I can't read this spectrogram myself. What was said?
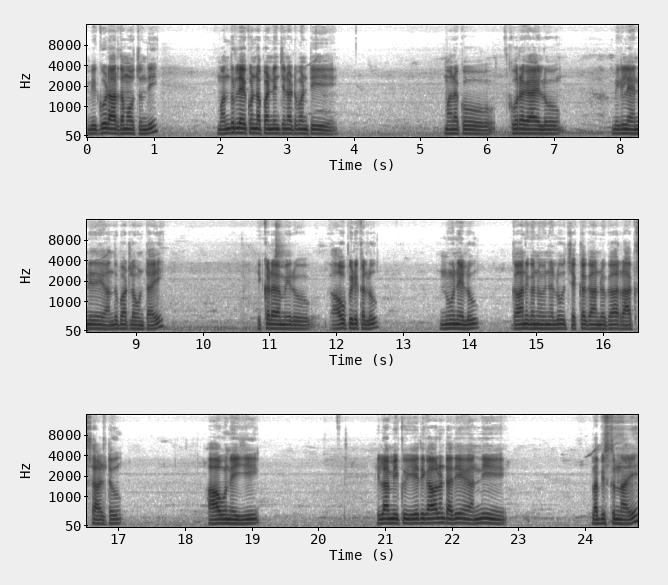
మీకు కూడా అర్థమవుతుంది. మందులు లేకుండా పండించినటువంటి మనకు కూరగాయలు మిగిలిన అన్ని అందుబాటులో ఉంటాయి. ఇక్కడ మీరు ఆవు పిడికలు నూనెలు గానుగ నూనెలు చెక్క గానుగ రాక్ సాల్ట్ ఆవు నెయ్యి ఇలా మీకు ఏది కావాలంటే అది అన్నీ లభిస్తున్నాయి.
